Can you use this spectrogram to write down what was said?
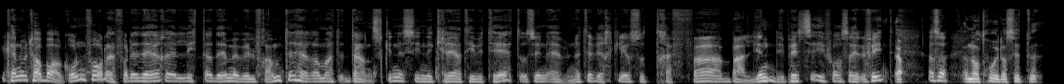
Vi kan jo ta bakgrunnen for det, for det der er litt av det vi vil fram til her, om at danskene sine kreativitet og sin evne til virkelig å treffe baljen de pisser i, for å si det fint. Ja. Altså, Nå tror jeg det sitter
